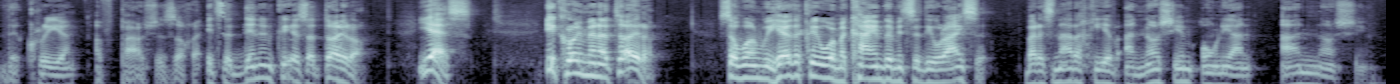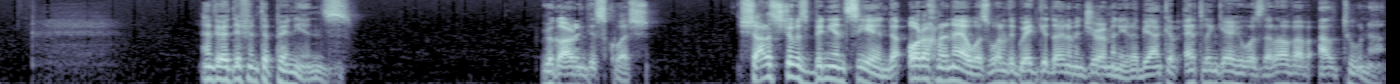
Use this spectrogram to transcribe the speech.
the kriya of Parsha Zachor. It's a din and kriya Torah. Yes, ikroy min Torah. So when we hear the kriya, we're mekayim the mitzvah diuraisa. But it's not a chiyav anoshim, only an anoshim. And there are different opinions regarding this question. Sharas Shuvas Binyan Sien, the Orach Laneh, was one of the great Gedonim in Germany, Rabbi Yankov Ettlinger, who was the Rav of Altona.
